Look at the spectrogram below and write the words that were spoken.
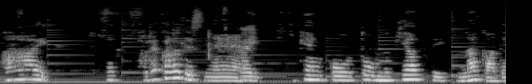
はい。それからですね、はい。健康と向き合っていく中で、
